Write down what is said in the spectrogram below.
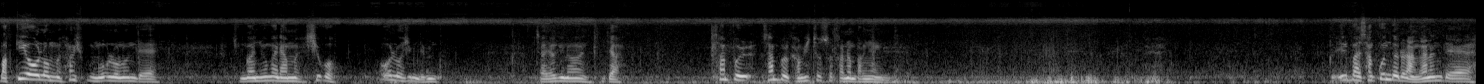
막 뛰어 올라오면 30분 올라오는데, 중간중간에 한번 쉬고 올라오시면 됩니다. 자, 여기는 이제 산불, 산불 감시초소 가는 방향입니다. 그 일반 상권들은 안 가는데,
